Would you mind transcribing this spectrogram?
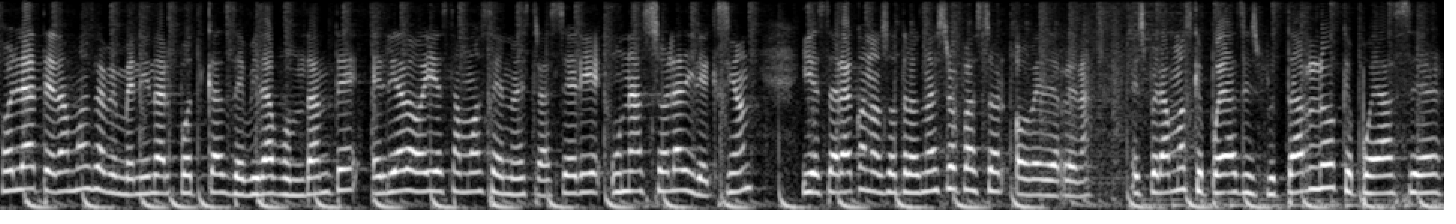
Hola, te damos la bienvenida al podcast de Vida Abundante. El día de hoy estamos en nuestra serie Una sola dirección y estará con nosotros nuestro pastor Obed Herrera. Esperamos que puedas disfrutarlo, que pueda ser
